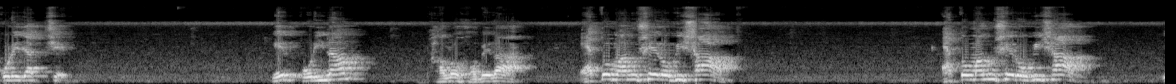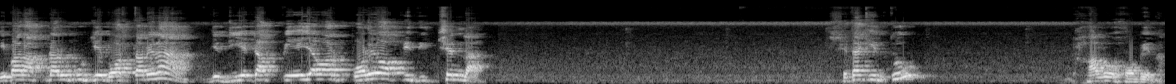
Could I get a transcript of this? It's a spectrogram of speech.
করে যাচ্ছে। এর পরিণাম ভালো হবে না। এত মানুষের অভিশাপ, এত মানুষের অভিশাপ এবার আপনার উপর যে বর্তাবে না, যে বিয়েটা পেয়ে যাওয়ার পরেও আপনি দিচ্ছেন না, সেটা কিন্তু ভালো হবে না।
